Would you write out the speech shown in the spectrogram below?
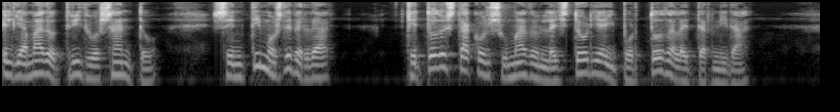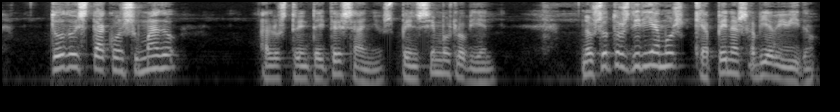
el llamado Triduo Santo sentimos de verdad que todo está consumado en la historia y por toda la eternidad. Todo está consumado a los 33 años, pensémoslo bien. Nosotros diríamos que apenas había vivido,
